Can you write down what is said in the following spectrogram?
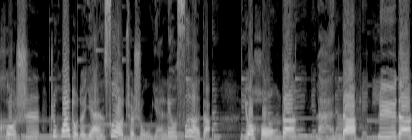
可是这花朵的颜色却是五颜六色的，有红的、蓝的、绿的、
